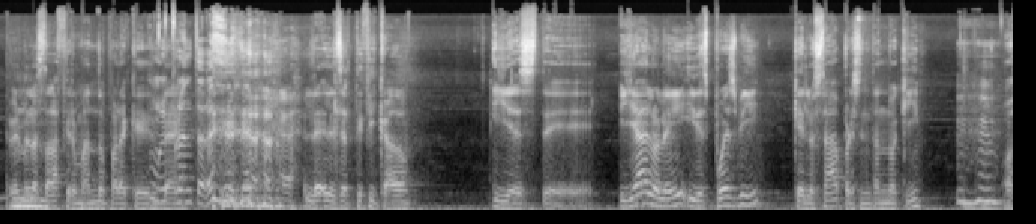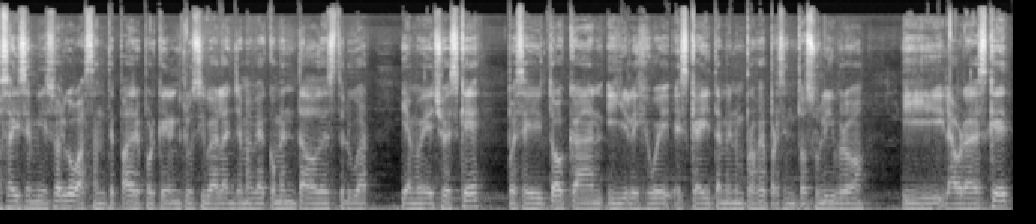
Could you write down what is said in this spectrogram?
Ver, me lo estaba firmando para que... Muy vean pronto. el, el certificado. Y este... Y ya lo leí y después vi que lo estaba presentando aquí. O sea, y se me hizo algo bastante padre porque inclusive Alan ya me había comentado de este lugar y ya me había dicho, es que pues ahí tocan y yo le dije, güey, es que ahí también un profe presentó su libro y la verdad es que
